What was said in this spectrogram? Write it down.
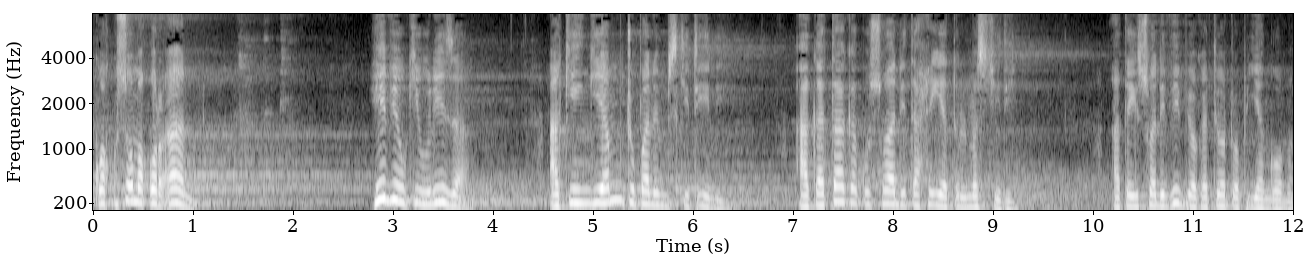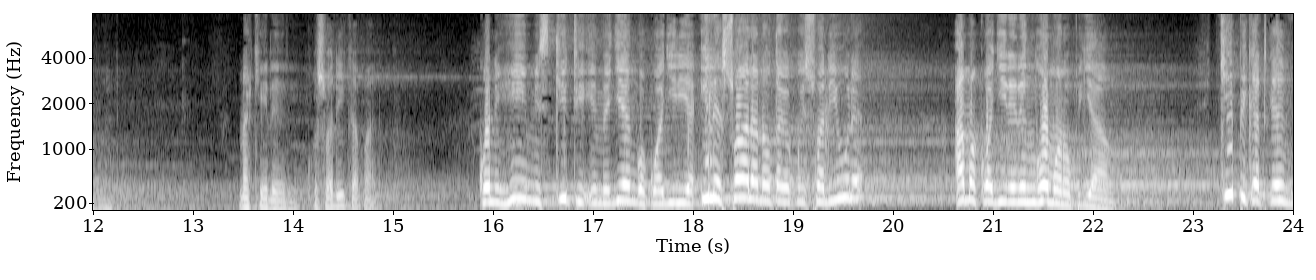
kwa kusoma Qur'an. Hivi ukiuliza akiingia mtu pale msikitini akataka kuswali tahiyatul masjidi ataiswali vipi wakati watu wapiga ngoma pale? Na kelele kuswalika pale. Kwani hii misikiti imejengwa kwa ajili ya ile swala anayotaka kuiswali yule ama kwa ajili ile ngoma wanaopiga hao? Kipi katika hivi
